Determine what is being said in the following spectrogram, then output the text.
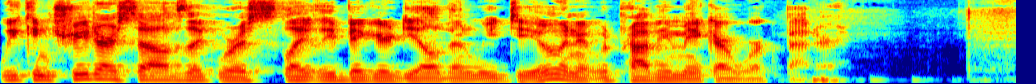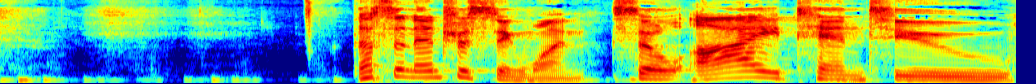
we can treat ourselves like we're a slightly bigger deal than we do, and it would probably make our work better. That's an interesting one. So I tend to,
